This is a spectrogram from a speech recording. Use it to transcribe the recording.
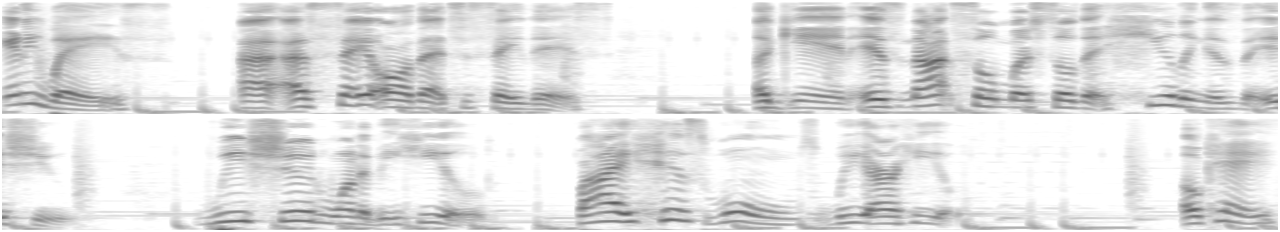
anyways, I, I say all that to say this again, it's not so much so that healing is the issue. We should want to be healed. By his wounds, we are healed. Okay,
